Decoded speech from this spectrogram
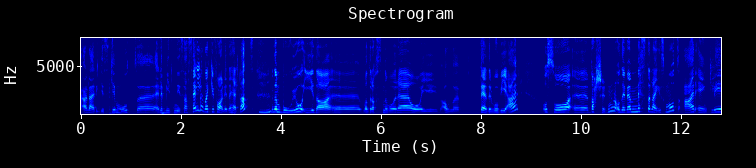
allergiske mot eh, Eller midden i seg selv, den er ikke farlig i det hele tatt. Mm. Men den bor jo i da eh, madrassene våre og i alle steder hvor vi er. Og så eh, bæsjer den, og det vi er mest allergiske mot, er egentlig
